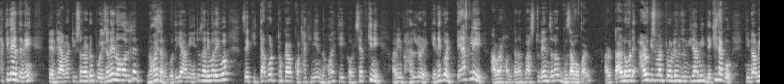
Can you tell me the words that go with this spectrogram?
থাকিলেহেঁতেনেই তেন্তে আমাৰ টিউশ্যনৰতো প্ৰয়োজনেই নহ'লহেঁতেন নহয় জানো? গতিকে আমি এইটো জানিব লাগিব যে কিতাপত থকা কথাখিনিয়ে নহয় সেই কনচেপ্টখিনি আমি ভালদৰে কেনেকৈ ডেফলি আমাৰ সন্তানক বা ষ্টুডেণ্টজনক বুজাব পাৰোঁ। আৰু তাৰ লগতে আৰু কিছুমান প্ৰব্লেম যোনখিনি আমি দেখি থাকোঁ কিন্তু আমি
